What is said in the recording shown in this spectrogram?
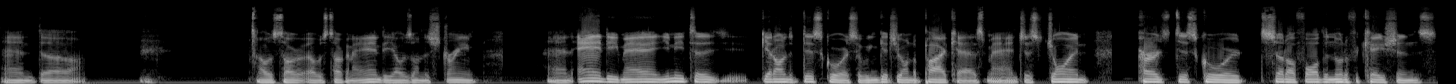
And uh I was talking I was talking to Andy, I was on the stream. And Andy, man, you need to get on the Discord so we can get you on the podcast, man. Just join Herd's Discord, shut off all the notifications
